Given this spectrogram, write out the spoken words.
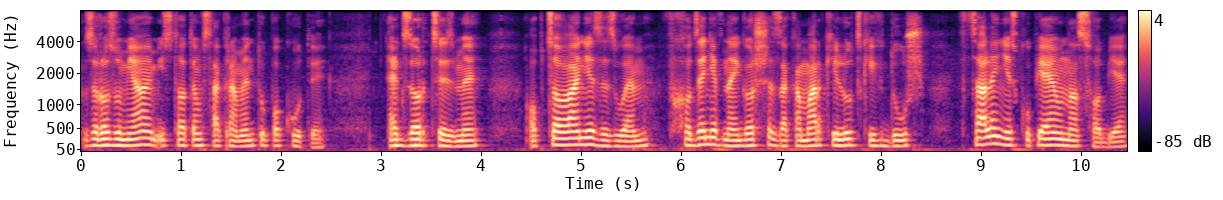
zrozumiałem istotę sakramentu pokuty, egzorcyzmy, obcowanie ze złem, wchodzenie w najgorsze zakamarki ludzkich dusz wcale nie skupiają na sobie,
